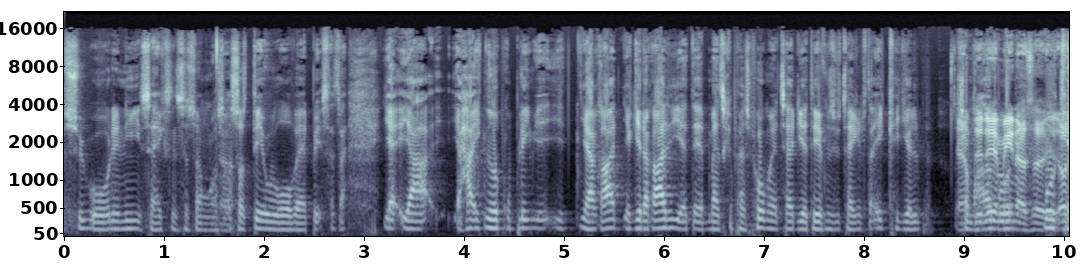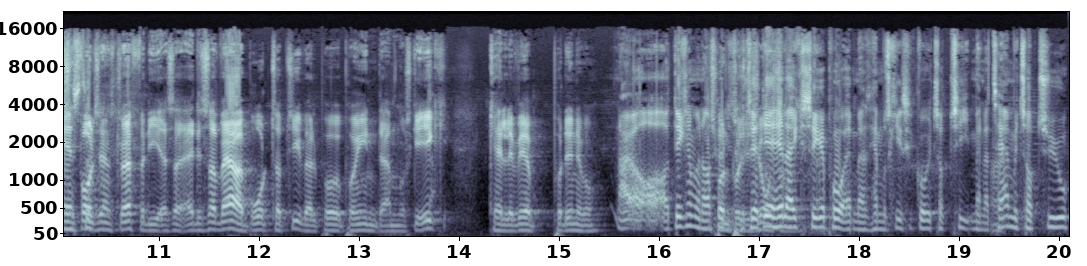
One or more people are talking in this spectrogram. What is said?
7, 8, 9 sacks en sæson også, Ja. ja. og så derudover være et bedst. Altså, jeg, jeg, jeg har ikke noget problem. Jeg, jeg, jeg, er ret, jeg giver dig ret i, at, at man skal passe på med at tage de her defensive tackles, der ikke kan hjælpe så Jamen, det er det, jeg mod, mener, altså, også i kastet. forhold til hans draft, fordi altså, er det så værd at bruge et top 10-valg på, på en, der måske ikke kan levere på det niveau? Nej, og, og det kan man også godt diskutere. Det er jeg heller så. ikke sikker på, at man, han måske skal gå i top 10, men at tage ham i top 20,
